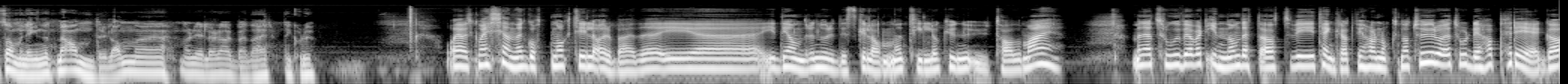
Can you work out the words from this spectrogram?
sammenlignet med andre land eh, når det gjelder det arbeidet her, tenker du? Og jeg vet ikke om jeg kjenner godt nok til arbeidet i, eh, i, de andre nordiske landene til å kunne uttale meg. Men jeg tror vi har vært innom dette at vi tenker at vi har nok natur, og jeg tror det har prega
